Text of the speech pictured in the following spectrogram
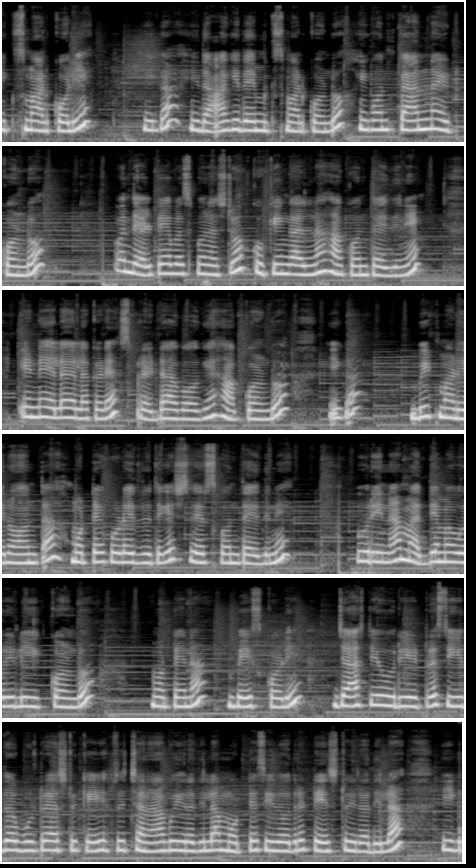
ಮಿಕ್ಸ್ ಮಾಡ್ಕೊಳ್ಳಿ. ಈಗ ಇದಾಗಿದೆ ಮಿಕ್ಸ್ ಮಾಡಿಕೊಂಡು. ಈಗ ಒಂದು ಪ್ಯಾನ್ನ ಇಟ್ಕೊಂಡು ಒಂದು ಎರಡು ಟೇಬಲ್ ಸ್ಪೂನಷ್ಟು ಕುಕ್ಕಿಂಗ್ ಆಯಿಲ್ನ ಹಾಕ್ಕೊತಾ ಇದ್ದೀನಿ. ಎಣ್ಣೆ ಎಲ್ಲ ಎಲ್ಲ ಕಡೆ ಸ್ಪ್ರೆಡ್ ಆಗೋಗಿ ಹಾಕ್ಕೊಂಡು ಈಗ ಬೀಟ್ ಮಾಡಿರೋ ಅಂಥ ಮೊಟ್ಟೆ ಕೂಡ ಇದ್ರ ಜೊತೆಗೆ ಸೇರಿಸ್ಕೊತಾ ಇದ್ದೀನಿ. ಉರಿನ ಮಧ್ಯಮ ಉರಿಲಿ ಇಕ್ಕೊಂಡು ಮೊಟ್ಟೆನ ಬೇಯಿಸ್ಕೊಳ್ಳಿ. ಜಾಸ್ತಿ ಉರಿ ಇಟ್ಟರೆ ಸೀದೋಗ್ಬಿಟ್ರೆ ಅಷ್ಟು ಕೆ ಎಫ್ ಚೆನ್ನಾಗೂ ಇರೋದಿಲ್ಲ, ಮೊಟ್ಟೆ ಸೀದೋದ್ರೆ ಟೇಸ್ಟು ಇರೋದಿಲ್ಲ. ಈಗ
